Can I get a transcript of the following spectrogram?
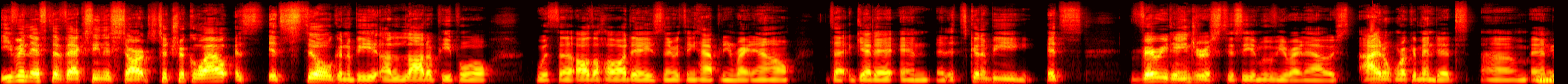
Even if the vaccine starts to trickle out, it's it's still going to be a lot of people with uh, all the holidays and everything happening right now that get it, and, and it's going to be it's very dangerous to see a movie right now. It's, I don't recommend it. Um, and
